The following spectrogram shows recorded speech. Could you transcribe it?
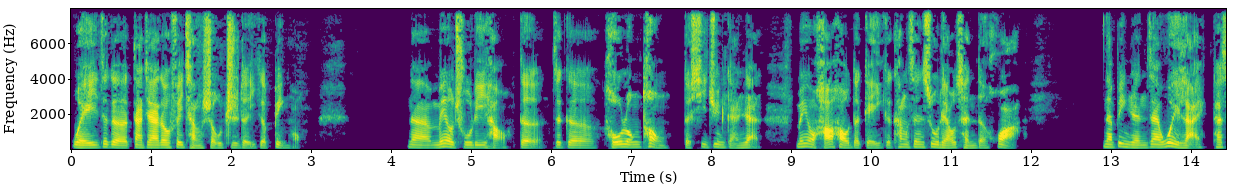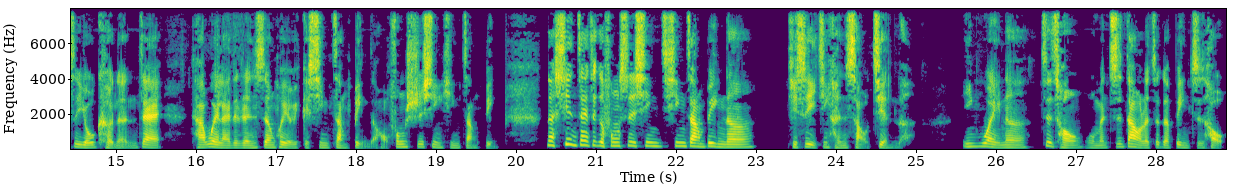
为这个大家都非常熟知的一个病哦。那没有处理好的这个喉咙痛的细菌感染，没有好好的给一个抗生素疗程的话。那病人在未来，他是有可能在他未来的人生会有一个心脏病的哦，风湿性心脏病。那现在这个风湿性心脏病呢，其实已经很少见了，因为呢，自从我们知道了这个病之后，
